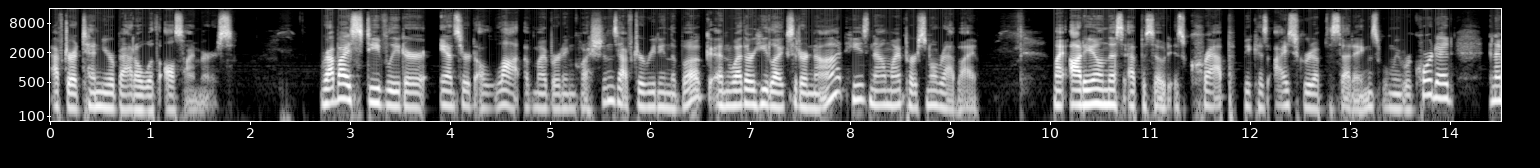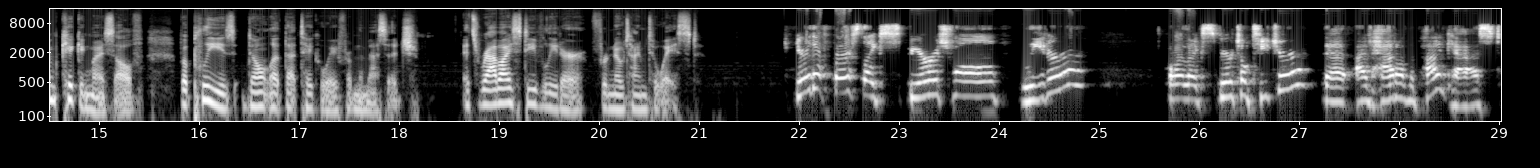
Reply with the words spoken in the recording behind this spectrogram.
after a 10 year battle with Alzheimer's. Rabbi Steve Leder answered a lot of my burning questions after reading the book, and whether he likes it or not, he's now my personal rabbi. My audio in this episode is crap because I screwed up the settings when we recorded, and I'm kicking myself. But please don't let that take away from the message. It's Rabbi Steve Leder for No Time to Waste. You're the first like spiritual leader or like spiritual teacher that I've had on the podcast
